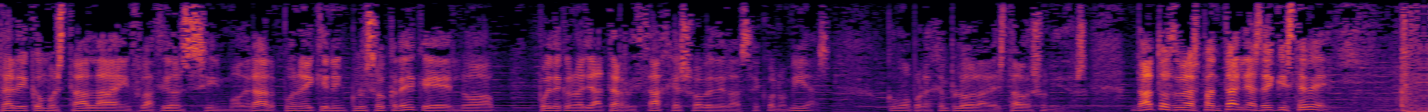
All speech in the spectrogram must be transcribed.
tal y como está la inflación sin moderar. Bueno, hay quien incluso cree que no puede que no haya aterrizaje suave de las economías, como por ejemplo la de Estados Unidos. Datos de las pantallas de XTV.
